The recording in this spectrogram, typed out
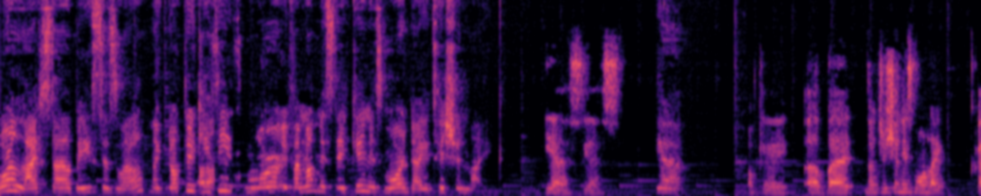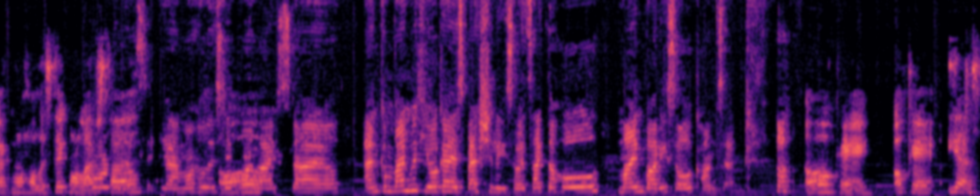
More lifestyle based as well. Like Dr. Gizi uh, is more, if I'm not mistaken, is more dietitian like. Yes, yes. Yeah. Okay, uh, but nutrition is more like like more holistic, more lifestyle. More holistic. Yeah, more holistic, oh. more lifestyle, and combined with yoga especially. So it's like the whole mind, body, soul concept. okay. Okay. yes.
